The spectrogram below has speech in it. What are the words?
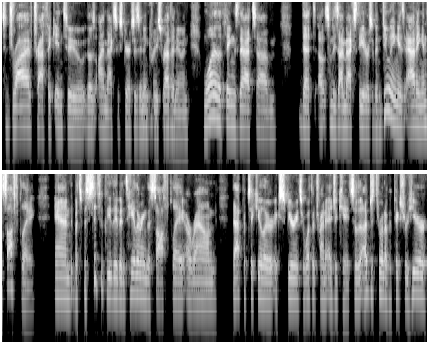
to drive traffic into those IMAX experiences and increase mm-hmm. revenue. And one of the things that um, that uh, some of these IMAX theaters have been doing is adding in soft play. And but specifically they've been tailoring the soft play around that particular experience or what they're trying to educate. So i've just thrown up a picture here.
